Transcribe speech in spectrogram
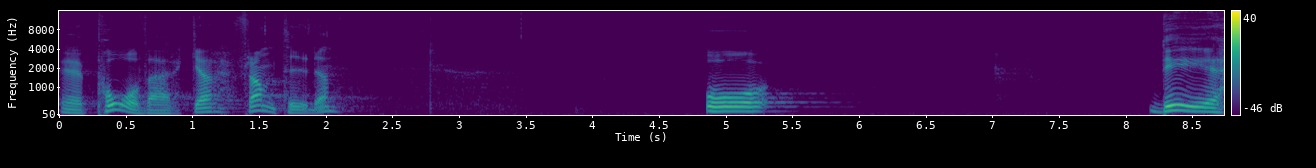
eh, påverkar framtiden. Och det,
